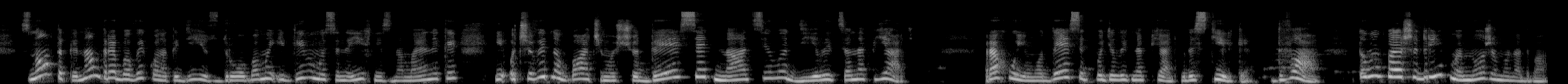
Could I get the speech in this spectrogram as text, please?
Б. Знов-таки нам треба виконати дію з дробами і дивимося на їхні знаменники, і, очевидно, бачимо, що 10 націло ділиться на 5. Рахуємо, 10 поділити на 5 буде скільки? 2. Тому перший дріб ми множимо на 2.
